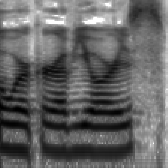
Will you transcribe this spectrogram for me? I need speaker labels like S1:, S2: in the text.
S1: coworker of yours.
